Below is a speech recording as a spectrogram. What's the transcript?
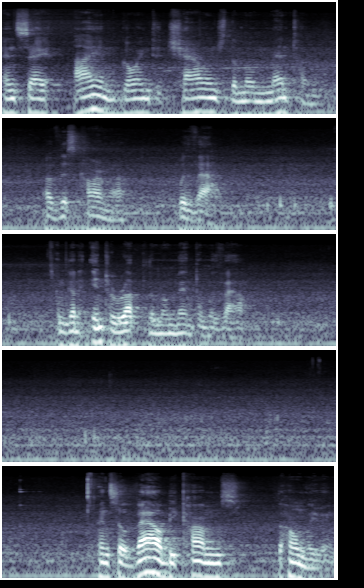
and say, I am going to challenge the momentum of this karma with vow. I'm going to interrupt the momentum with vow. And so vow becomes the home leaving.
